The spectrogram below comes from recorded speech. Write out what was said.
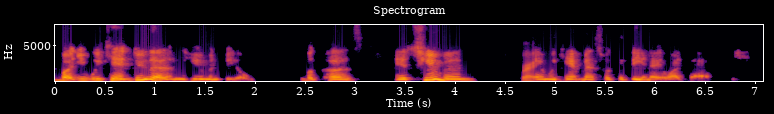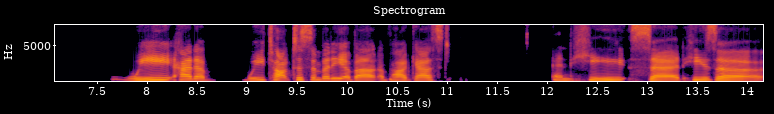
but you, we can't do that in the human field because it's human Right. and we can't mess with the DNA like that. we had a we talked to somebody about a podcast and he said he's a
